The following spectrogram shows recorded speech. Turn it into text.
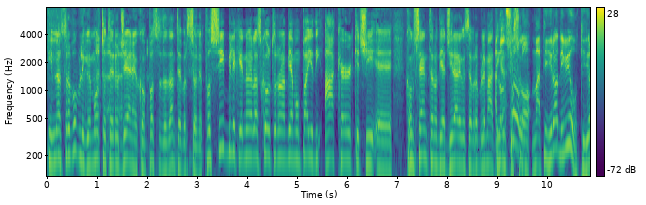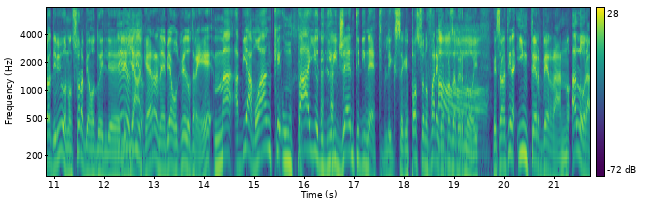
Il nostro pubblico è molto eterogeneo e composto da tante persone. È possibile che noi all'ascolto non abbiamo un paio di hacker che ci eh, consentano di aggirare questa problematica? Non solo, Insomma, ma ti dirò di più, ti dirò di più, non solo abbiamo degli, degli più. hacker, ne abbiamo credo tre, ma abbiamo anche un paio di dirigenti di Netflix che possono fare qualcosa per noi. Questa mattina interverranno. Allora,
